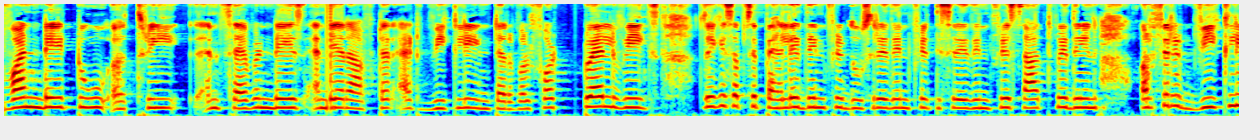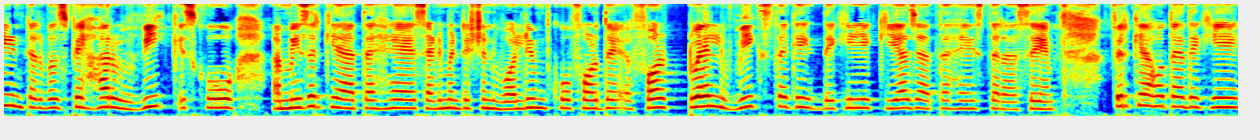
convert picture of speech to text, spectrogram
one day two three and seven days and thereafter at weekly interval for twelve weeks तो देखिए सबसे पहले दिन फिर दूसरे दिन फिर तीसरे दिन फिर सातवें दिन और फिर वीकली इंटरवल्स पे हर वीक इसको मेज़र uh, किया जाता है सेडिमेंटेशन वॉल्यूम को for the for twelve weeks तक देखिए ये किया जाता है इस तरह से। फिर क्या होता है देखिए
